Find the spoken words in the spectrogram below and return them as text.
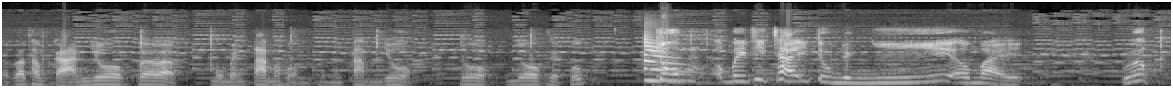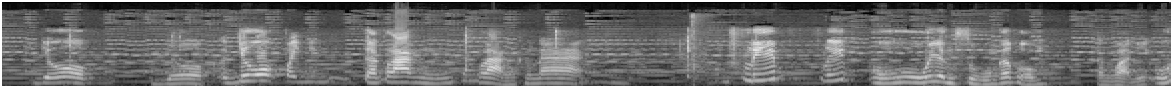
แล้วก็ทำการโยกเพื่อแบบโมเมนตัมครับผมโมเมนตัมโยกโยกโยกเสร็จปุ๊บจุ่มเอาไม่ที่ใช่จุ่มอย่างนี้ เอาใหม่ปุ๊บโยกโยกโยกไปข้างล่างข้างหลังข้างหน้าฟลิปฟลิปโอ้โหอย่างสูงครับผมจังหวะนี้อู้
